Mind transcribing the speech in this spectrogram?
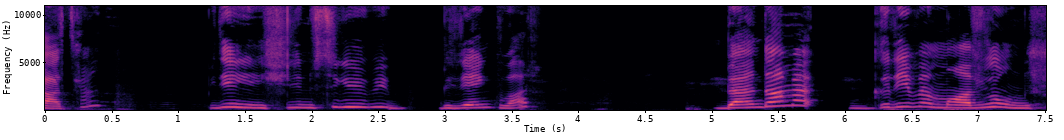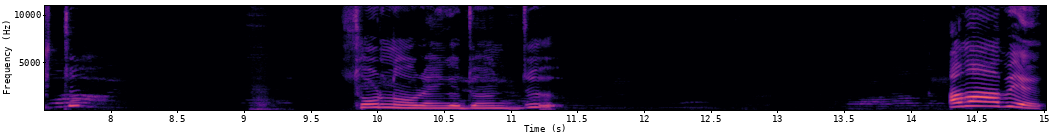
Zaten. Bir de yeşilimsi gibi bir, bir renk var. Bende ama gri ve mavi olmuştu. Sonra o renge döndü. Ama abi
